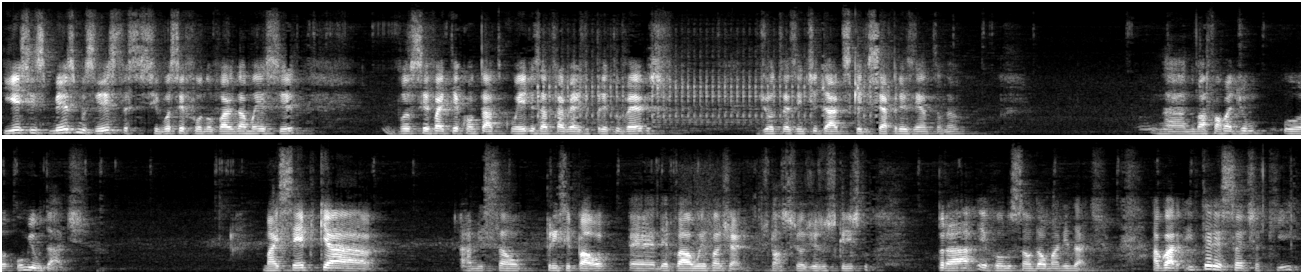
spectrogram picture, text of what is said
E esses mesmos extras, se você for no Vale do Amanhecer, você vai ter contato com eles através de preto velhos, de outras entidades que eles se apresentam, né? Na, numa forma de humildade. Mas sempre que a, a missão principal é levar o Evangelho de Nosso Senhor Jesus Cristo para a evolução da humanidade. Agora, interessante aqui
